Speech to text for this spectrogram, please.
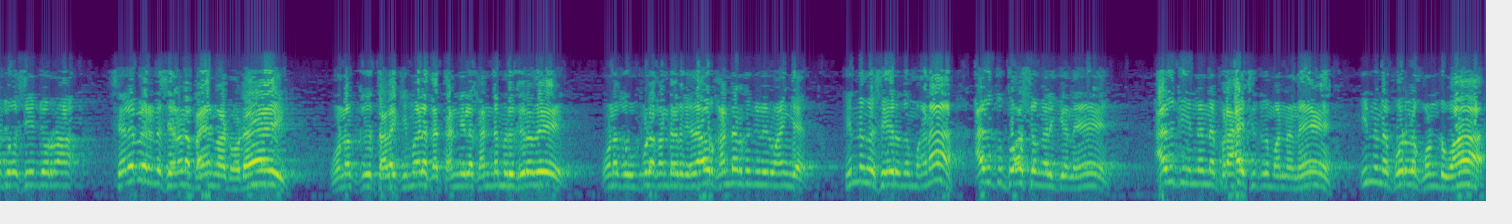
ஜோசியம் சொல்றான் சில பேர் என்ன செய்யறாங்க பயம் காட்டுவோட உனக்கு தலைக்கு மேல தண்ணியில கண்டம் இருக்கிறது. உனக்கு உப்புல கண்டம் இருக்கு. ஏதாவது ஒரு கண்டம் இருக்குன்னு சொல்லிடுவாங்க. என்னங்க செய்யறதுமானா அதுக்கு தோஷம் கழிக்கணும். அதுக்கு என்னென்ன பிராயச்சித்தம் பண்ணணும். என்னென்ன பொருளை கொண்டு வா.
